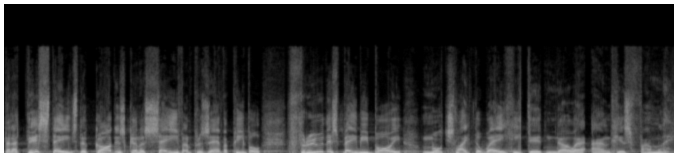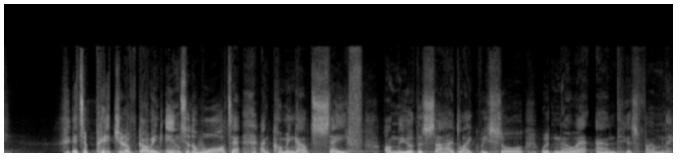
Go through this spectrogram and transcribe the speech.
that at this stage that God is going to save and preserve a people through this baby boy, much like the way he did Noah and his family. It's a picture of going into the water and coming out safe on the other side, like we saw with Noah and his family.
